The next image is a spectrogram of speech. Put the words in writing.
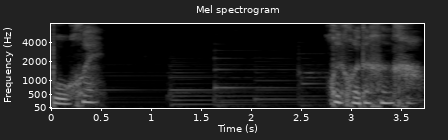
不会，会活得很好。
